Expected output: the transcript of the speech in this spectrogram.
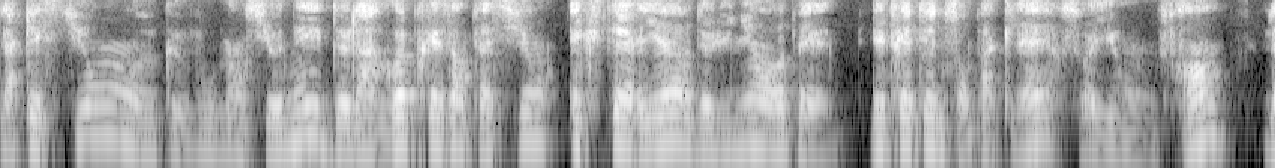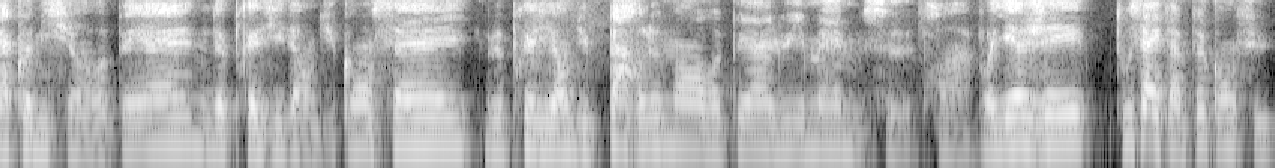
la question que vous mentionnez de la représentation extérieure de l'Union européenne. Les traités ne sont pas clairs, soyons francs. La Commission européenne, le président du Conseil, le président du Parlement européen lui-même se prend à voyager. Tout ça est un peu confus.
